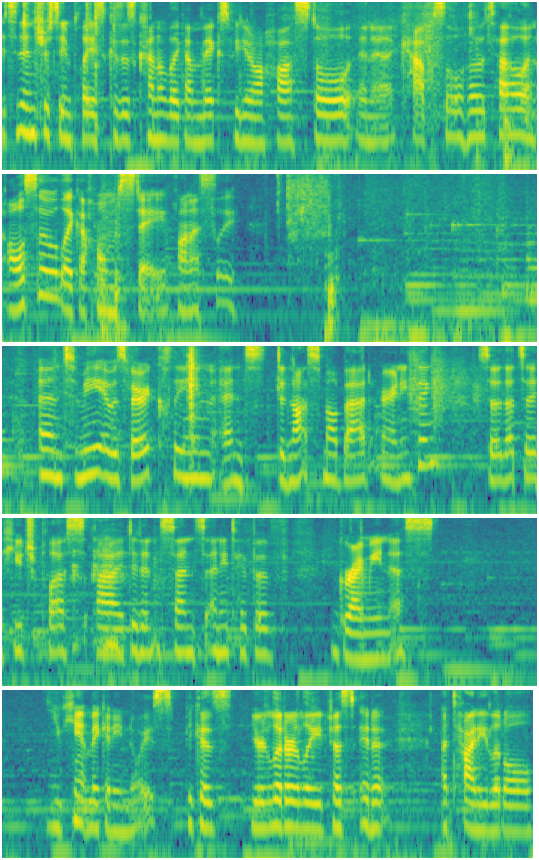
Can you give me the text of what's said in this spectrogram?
it's an interesting place because it's kind of like a mix between a hostel and a capsule hotel and also like a homestay, honestly. And to me, it was very clean and did not smell bad or anything. So that's a huge plus. I didn't sense any type of griminess. You can't make any noise because you're literally just in a, a tiny little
